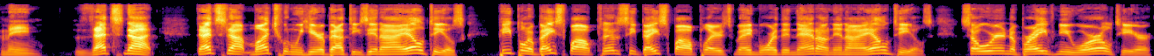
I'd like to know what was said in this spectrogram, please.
I mean, that's not that's not much when we hear about these NIL deals. People are baseball, Tennessee baseball players made more than that on NIL deals. So we're in a brave new world here.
